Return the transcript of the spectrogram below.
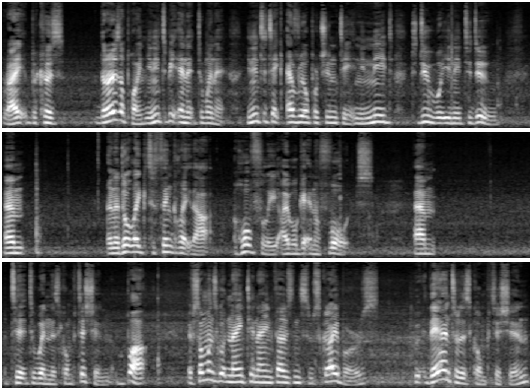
right? Because there is a point. You need to be in it to win it. You need to take every opportunity, and you need to do what you need to do. Um, and I don't like to think like that. Hopefully, I will get enough votes um, to to win this competition. But if someone's got ninety nine thousand subscribers, they enter this competition.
